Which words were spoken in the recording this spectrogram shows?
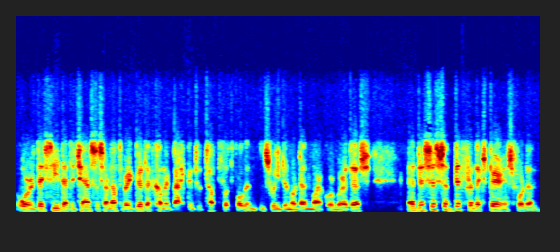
or they see that the chances are not very good at coming back into top football in, in Sweden or Denmark or where it is. Uh, this is a different experience for them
